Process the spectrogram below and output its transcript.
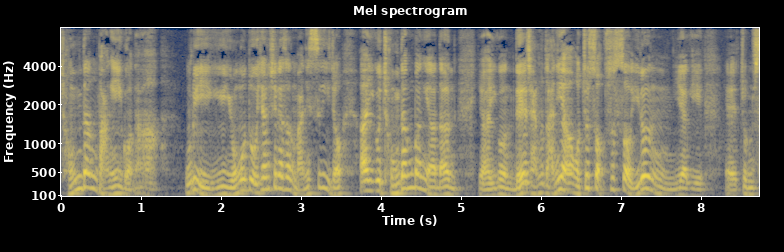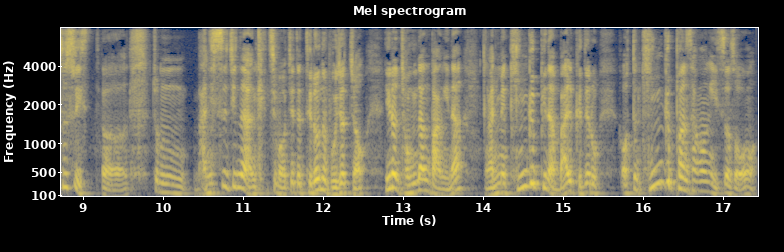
정당 방위거나 우리 용어도 현실에서는 많이 쓰이죠. 아 이거 정당방이야. 난 야 이건 내 잘못 아니야. 어쩔 수 없었어. 이런 이야기 좀 쓸수 있. 어좀 많이 쓰지는 않겠지만 어쨌든 들어는 보셨죠. 이런 정당방이나 아니면 긴급이나 말 그대로 어떤 긴급한 상황이 있어서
